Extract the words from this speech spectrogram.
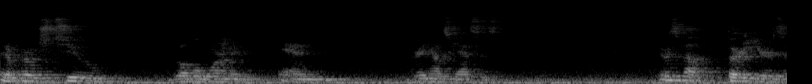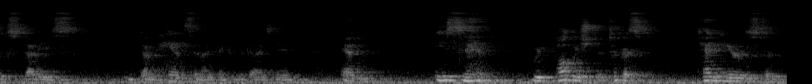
an approach to global warming and greenhouse gases. There was about 30 years of studies done, Hansen, I think is the guy's name, and he said, we've published, it took us 10 years to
